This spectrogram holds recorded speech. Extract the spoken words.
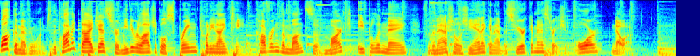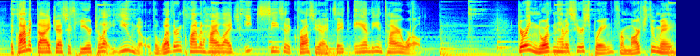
Welcome, everyone, to the Climate Digest for Meteorological Spring 2019, covering the months of March, April, and May from the National Oceanic and Atmospheric Administration, or NOAA. The Climate Digest is here to let you know the weather and climate highlights each season across the United States and the entire world. During Northern Hemisphere spring, from March through May,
